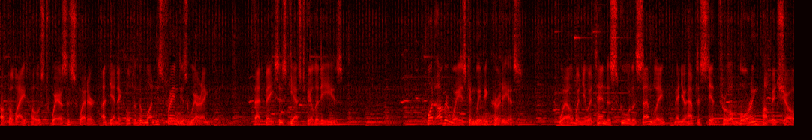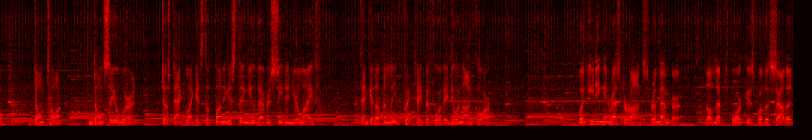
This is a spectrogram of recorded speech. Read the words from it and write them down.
A polite host wears a sweater identical to the one his friend is wearing. That makes his guest feel at ease. What other ways can we be courteous? Well, when you attend a school assembly and you have to sit through a boring puppet show, don't talk, don't say a word. Just act like it's the funniest thing you've ever seen in your life. Then get up and leave quickly before they do an encore. When eating in restaurants, remember, the left fork is for the salad,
